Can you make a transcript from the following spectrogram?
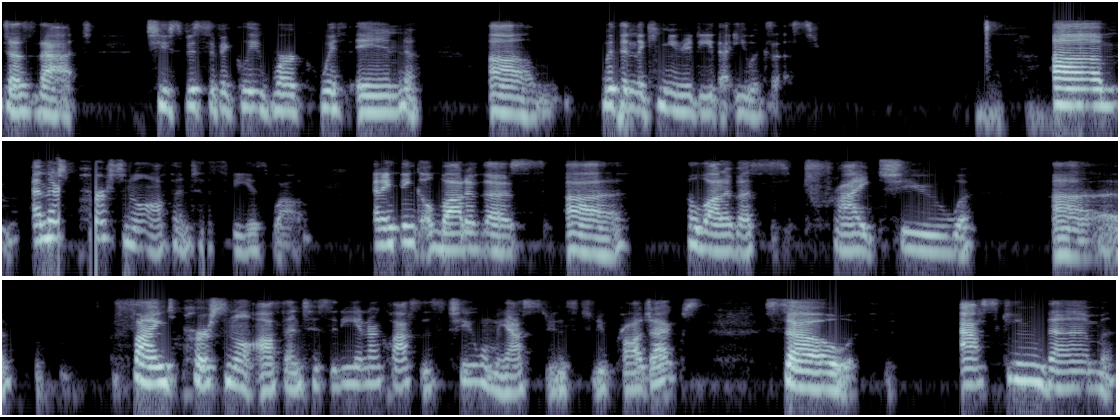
does that to specifically work within um, within the community that you exist. Um, and there's personal authenticity as well. And I think a lot of us, uh, a lot of us try to uh, find personal authenticity in our classes too when we ask students to do projects. So asking them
